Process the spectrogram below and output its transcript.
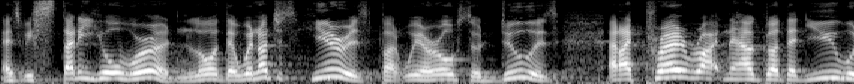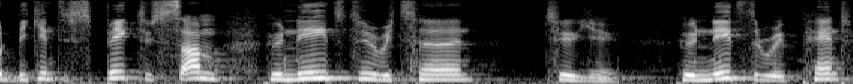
As we study your word. And Lord, that we're not just hearers, but we are also doers. And I pray right now, God, that you would begin to speak to some who needs to return to you, who needs to repent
